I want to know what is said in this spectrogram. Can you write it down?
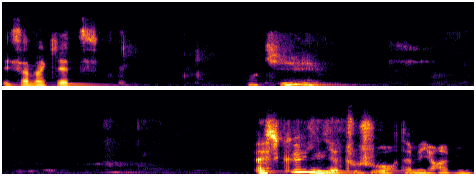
et ça m'inquiète. Ok. Est-ce qu'il y a toujours ta meilleure amie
